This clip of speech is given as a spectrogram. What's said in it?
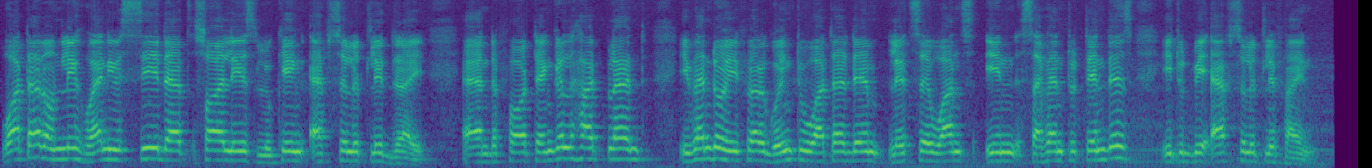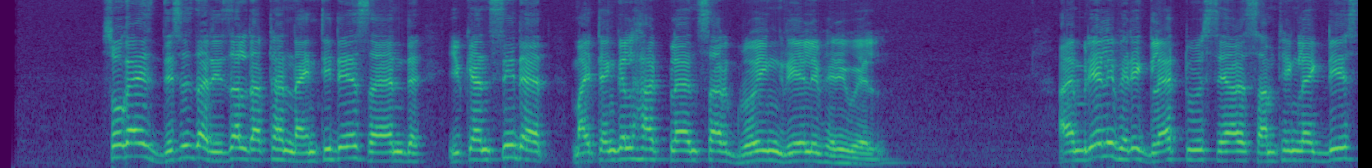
Water only when you see that soil is looking absolutely dry. And for tangled heart plant, even though if you are going to water them, let's say once in 7 to 10 days, it would be absolutely fine. So guys, this is the result after 90 days and you can see that my tangleheart plants are growing really very well. I am really very glad to share something like this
